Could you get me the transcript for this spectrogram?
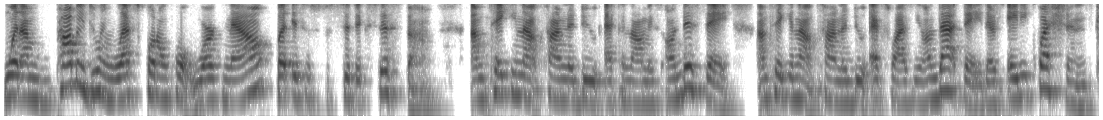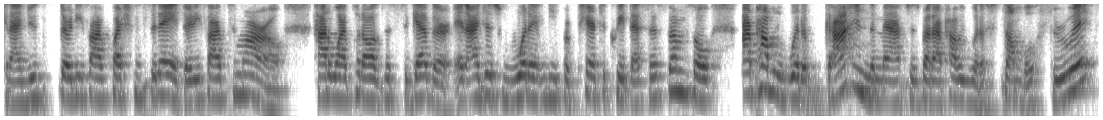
when I'm probably doing less quote unquote work now, but it's a specific system. I'm taking out time to do economics on this day. I'm taking out time to do XYZ on that day. There's 80 questions. Can I do 35 questions today, 35 tomorrow? How do I put all this together? And I just wouldn't be prepared to create that system. So I probably would have gotten the master's, but I probably would have stumbled through it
